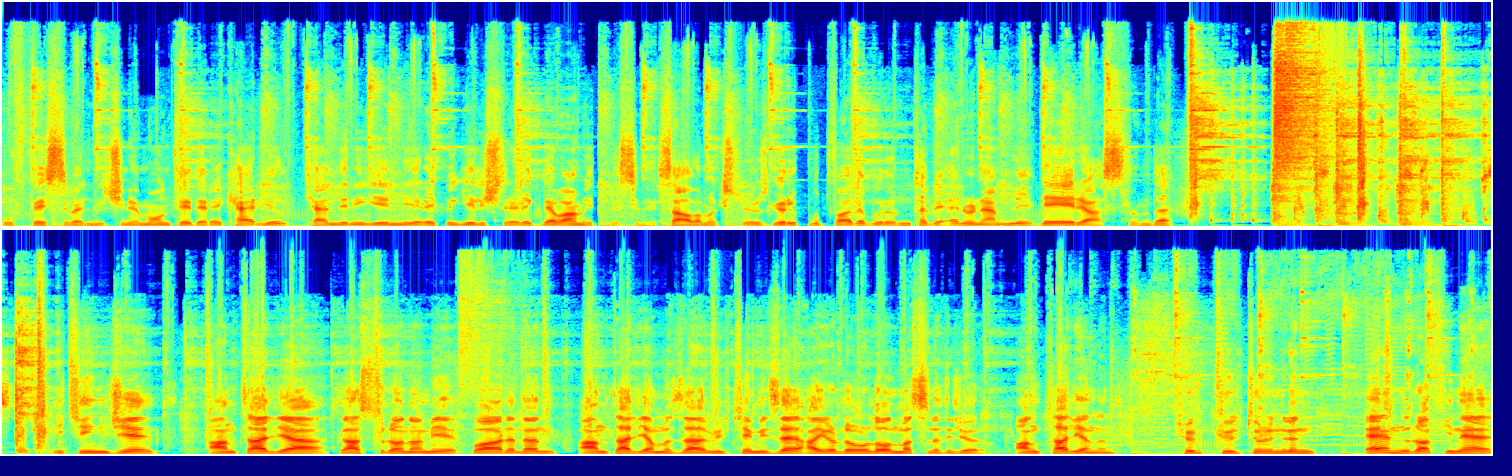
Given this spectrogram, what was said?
bu festivalin içine monte ederek her yıl kendini yenileyerek ve geliştirerek devam etmesini sağlamak istiyoruz. Yörük mutfağı da buranın tabii en önemli değeri aslında. İkinci Antalya Gastronomi Fuarı'nın Antalya'mıza, ülkemize hayırlı uğurlu olmasını diliyorum. Antalya'nın Türk kültürünün en rafine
